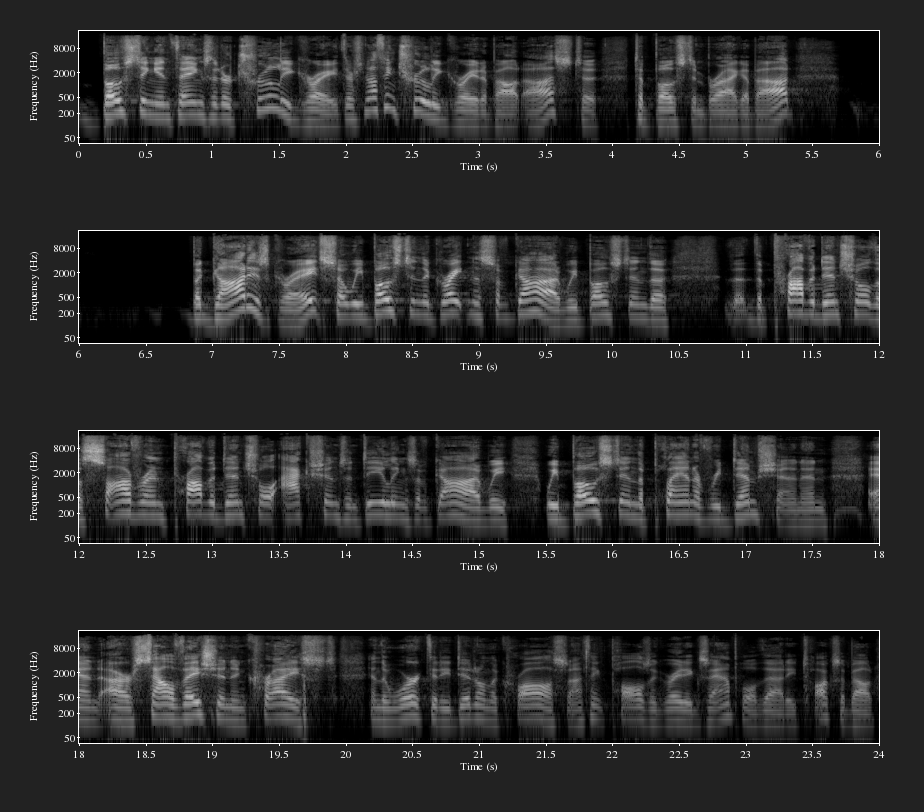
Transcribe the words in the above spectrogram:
boasting in things that are truly great. There's nothing truly great about us to, to boast and brag about. But God is great, so we boast in the greatness of God. We boast in the, the, the, providential, the sovereign providential actions and dealings of God. We, we boast in the plan of redemption and, and our salvation in Christ and the work that He did on the cross. And I think Paul's a great example of that. He talks about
